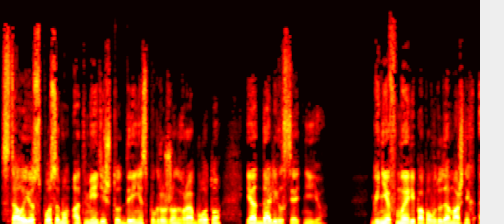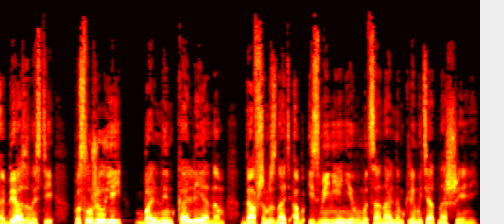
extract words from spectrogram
стал ее способом отметить, что Деннис погружен в работу и отдалился от нее. Гнев Мэри по поводу домашних обязанностей послужил ей больным коленом, давшим знать об изменении в эмоциональном климате отношений.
